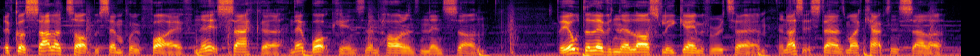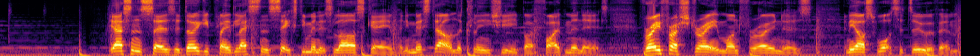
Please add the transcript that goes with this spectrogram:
They've got Salah top with 7.5, and then it's Saka, and then Watkins, and then Haaland, and then Son. They all delivered in their last league game of a return, and as it stands, my captain Salah. Yasin says Udogie played less than 60 minutes last game and he missed out on the clean sheet by 5 minutes. Very frustrating one for owners, and he asked what to do with him.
